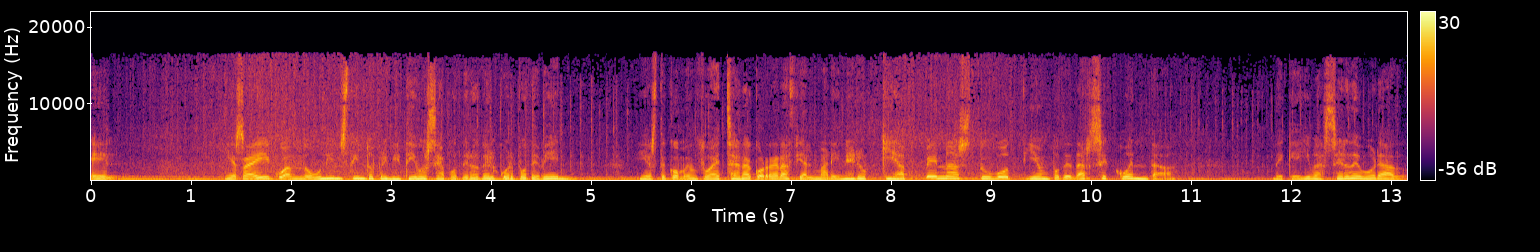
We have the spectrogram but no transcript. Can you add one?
él. Y es ahí cuando un instinto primitivo se apoderó del cuerpo de Vin y este comenzó a echar a correr hacia el marinero que apenas tuvo tiempo de darse cuenta de que iba a ser devorado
